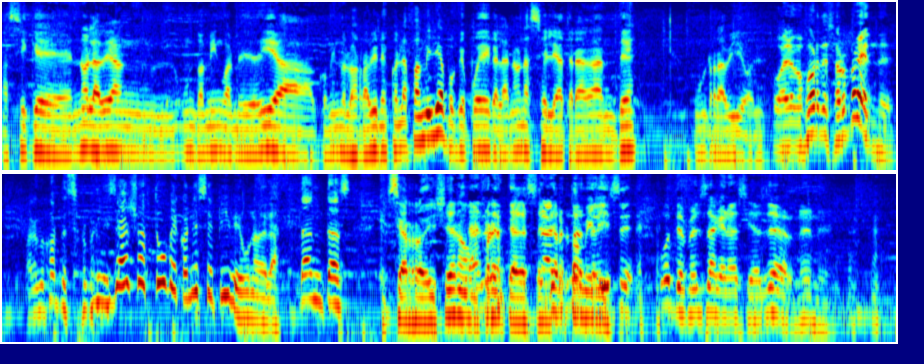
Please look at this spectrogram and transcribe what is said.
Así que no la vean un domingo al mediodía comiendo los ravioles con la familia porque puede que a la nona se le atragante un raviol. O a lo mejor te sorprende. A lo mejor te sorprende dice, "Ah, yo estuve con ese pibe, una de las tantas que se arrodillaron La frente al señor Tommy te Lee. dice, Vos te pensás que nací ayer, nene.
